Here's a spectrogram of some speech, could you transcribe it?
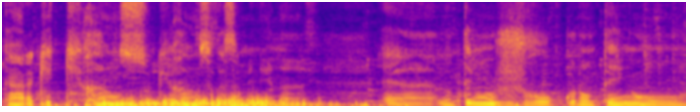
Cara, que, que ranço, que ranço dessa menina. É, não tem um jogo, não tem um.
